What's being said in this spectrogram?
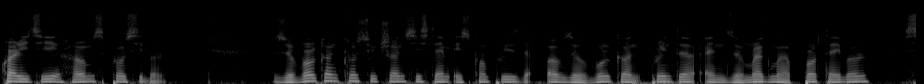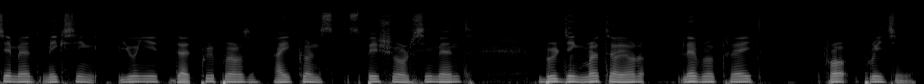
quality homes possible. The Vulcan construction system is comprised of the Vulcan printer and the Magma portable cement mixing unit that prepares Icon's special cement building material Lavacrete for printing.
